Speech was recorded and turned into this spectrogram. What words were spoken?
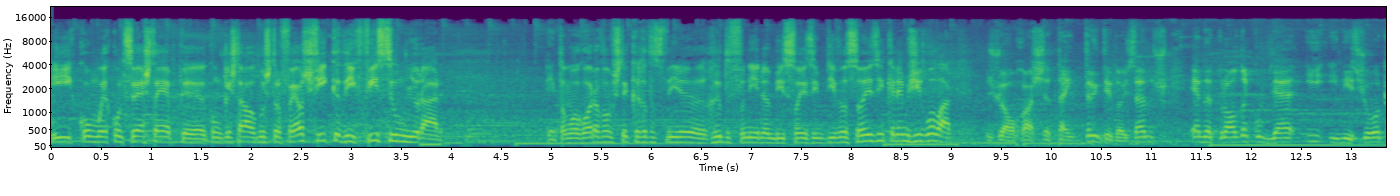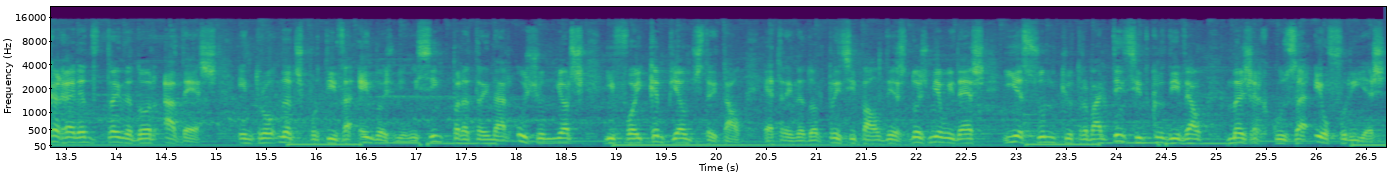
e como aconteceu esta época, conquistar alguns troféus, fica difícil melhorar. Então agora vamos ter que redefinir, redefinir ambições e motivações e queremos igualar. João Rocha tem 32 anos, é natural da Covilhã e iniciou a carreira de treinador há 10. Entrou na desportiva em 2005 para treinar os júniores e foi campeão distrital. É treinador principal desde 2010 e assume que o trabalho tem sido credível, mas recusa euforias.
